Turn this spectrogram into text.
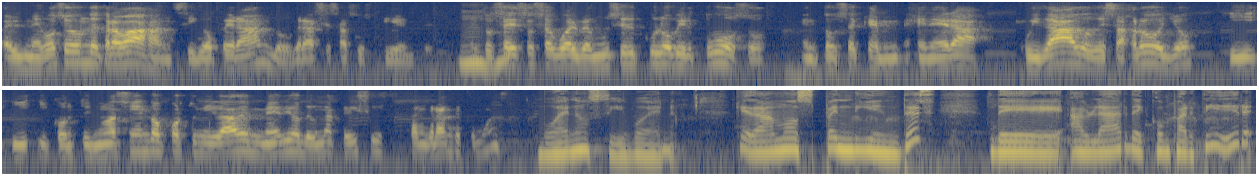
el negocio donde trabajan sigue operando gracias a sus clientes. Entonces eso se vuelve un círculo virtuoso, entonces que genera cuidado, desarrollo y, y, continúa siendo oportunidad en medio de una crisis tan grande como esta. Bueno, sí, bueno. Quedamos pendientes de hablar, de compartir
